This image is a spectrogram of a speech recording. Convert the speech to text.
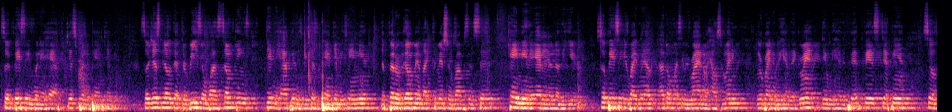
So it basically went in half just from the pandemic. So just know that the reason why some things didn't happen is because the pandemic came in. The federal government, like Commissioner Robinson said, came in and added another year. So basically, right now, I don't want to say we're riding on house money, but right now we have that grant, then we have the Fed, Fed step in. So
